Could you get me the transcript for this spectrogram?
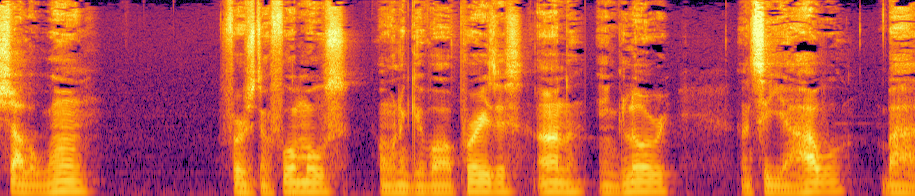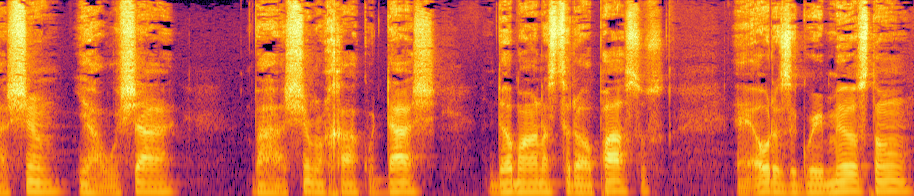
Shalom. First and foremost, I want to give all praises, honor, and glory unto Yahweh, Bahashem, Yahweh Shai, Bahashem Chakwadash, double honors to the apostles and elders of Great Millstone,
